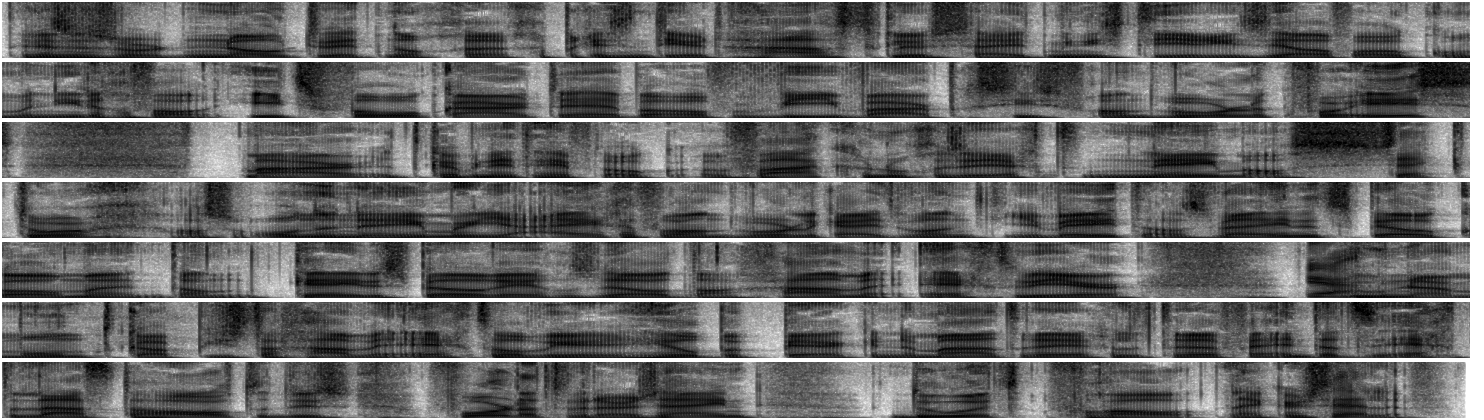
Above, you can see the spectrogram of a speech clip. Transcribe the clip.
Er is een soort noodwet nog eh, gepresenteerd. Haastklus, zei het ministerie zelf ook, om in ieder geval iets voor elkaar te hebben over wie waar precies verantwoordelijk voor is. Maar het kabinet heeft ook vaak genoeg gezegd: neem als sector, als ondernemer, je eigen verantwoordelijkheid. Want je weet, als wij in het spel komen, dan ken je de spelregels wel. Dan gaan we echt weer doen naar mondkapjes. Dan gaan we echt wel weer heel beperkende maatregelen treffen. En dat is echt de laatste halte. Dus voordat we daar zijn, doe het vooral lekker zelf.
